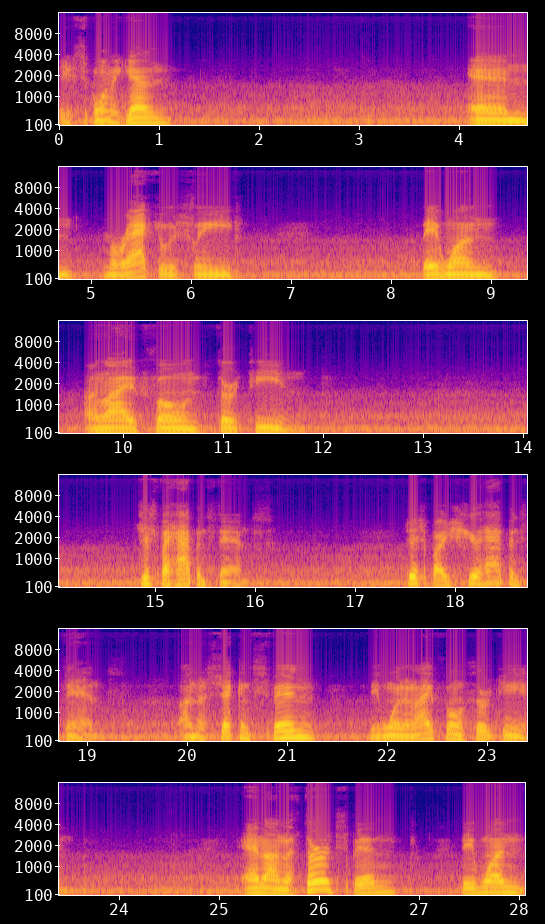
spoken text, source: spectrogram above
They spun again, and miraculously, they won an iPhone 13 just by happenstance. Just by sheer happenstance. On the second spin, they won an iPhone 13. And on the third spin, they won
